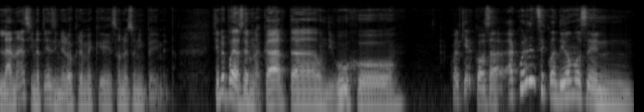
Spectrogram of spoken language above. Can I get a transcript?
lana, si no tienes dinero, créeme que eso no es un impedimento. Siempre puedes hacer una carta, un dibujo, cualquier cosa. Acuérdense cuando íbamos en,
